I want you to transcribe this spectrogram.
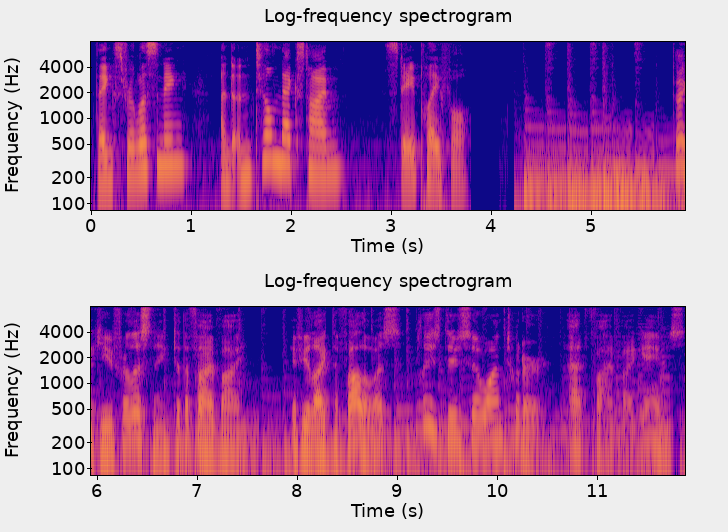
Thanks for listening, and until next time, stay playful. Thank you for listening to the 5 by. If you'd like to follow us, please do so on Twitter at 5 by Games.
